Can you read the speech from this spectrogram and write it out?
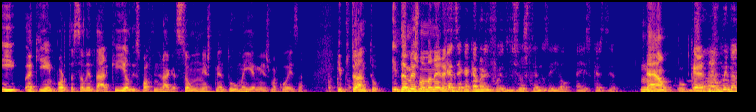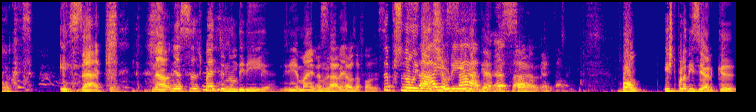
e aqui importa salientar que ele e o Sporting de Braga são neste momento uma e a mesma coisa, e portanto, e da mesma maneira Quer que... dizer que a Câmara lhe, foi, lhe deu os terrenos a ele? É isso que queres dizer? Não, o que É uma e mesma coisa. Exato. Não, nesse aspecto eu não diria. Diria mais no Assado, aspecto a falar da assado. personalidade assado, jurídica. Assado, Assado. está bem. Bom, isto para dizer que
